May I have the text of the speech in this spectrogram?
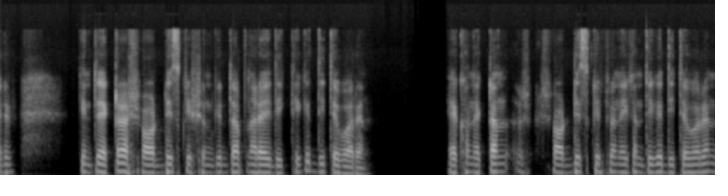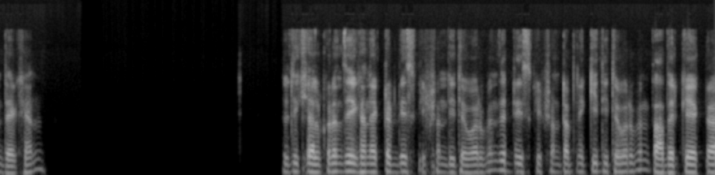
এর কিন্তু একটা শর্ট ডিসক্রিপশন কিন্তু আপনারা এই দিক থেকে দিতে পারেন। এখন একটা শর্ট ডিসক্রিপশন এখান থেকে দিতে পারেন, দেখেন। যদি খেয়াল করেন যে এখানে একটা ডিসক্রিপশন দিতে পারবেন, যে ডিসক্রিপশনটা আপনি কি দিতে পারবেন, তাদেরকে একটা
